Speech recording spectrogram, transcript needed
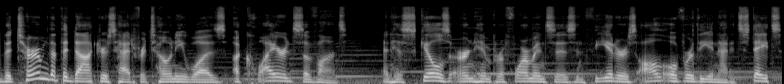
The term that the doctors had for Tony was acquired savant, and his skills earned him performances in theaters all over the United States,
